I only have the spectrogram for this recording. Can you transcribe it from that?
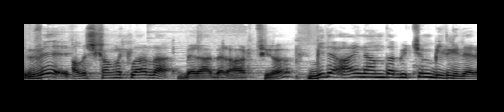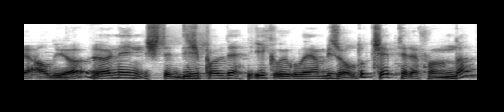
Ve alışkanlıklarla beraber artıyor. Bir de aynı anda bütün bilgileri alıyor. Örneğin işte Dijipol'de ilk uygulayan biz olduk. Cep telefonundan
